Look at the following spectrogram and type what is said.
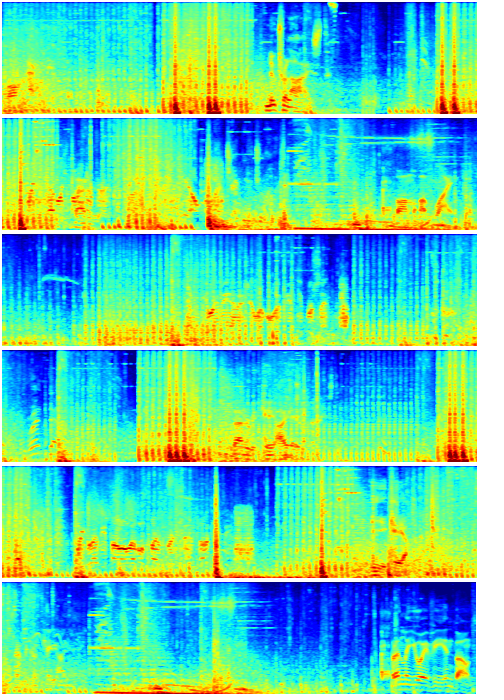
Bomb active. Neutralized. Establish perimeter at 10,000 feet AGL. Blackjack neutralized. Bomb offline. UAV energy level at 50%. Battery KIA. Friendly UAV inbound.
